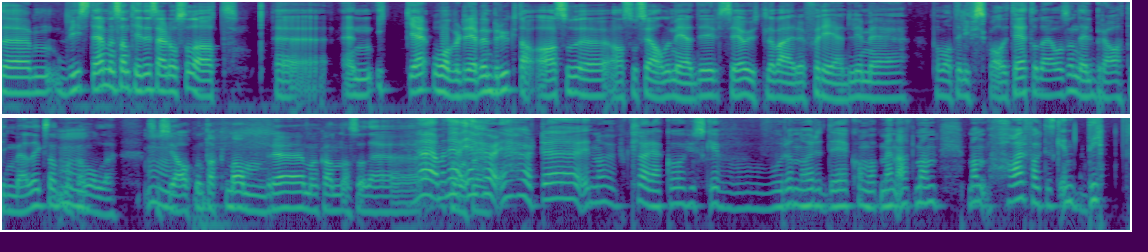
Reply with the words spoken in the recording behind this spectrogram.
eh, bevisst, det. Men samtidig så er det også da at eh, en ikke overdreven bruk da, av, av, sosiale medier ser jo ut til å være forenlig med på en måte livskvalitet, og det er også en del bra ting med det. ikke sant? Man kan mm. holde sosial kontakt med andre, man kan altså det Ja, ja men jeg, jeg, hør, jeg, hørte Nå klarer jeg ikke å huske hvor og når det kom opp, men at man, man har faktisk en dipp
